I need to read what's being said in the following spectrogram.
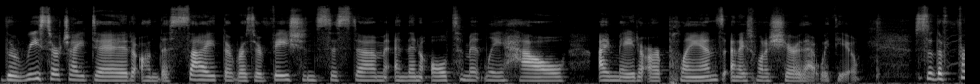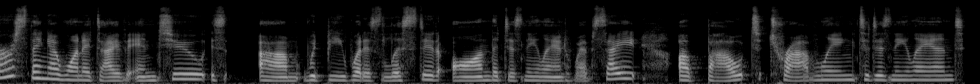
the research I did on the site, the reservation system, and then ultimately how I made our plans. And I just want to share that with you. So, the first thing I want to dive into is um, would be what is listed on the Disneyland website about traveling to Disneyland.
